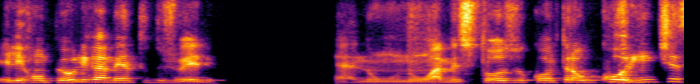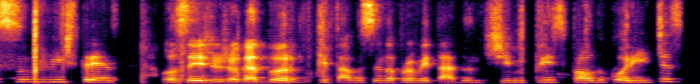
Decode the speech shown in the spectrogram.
Ele rompeu o ligamento do joelho. Né, num, num, amistoso contra o Corinthians Sub-23. Ou seja, o jogador que estava sendo aproveitado no time principal do Corinthians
